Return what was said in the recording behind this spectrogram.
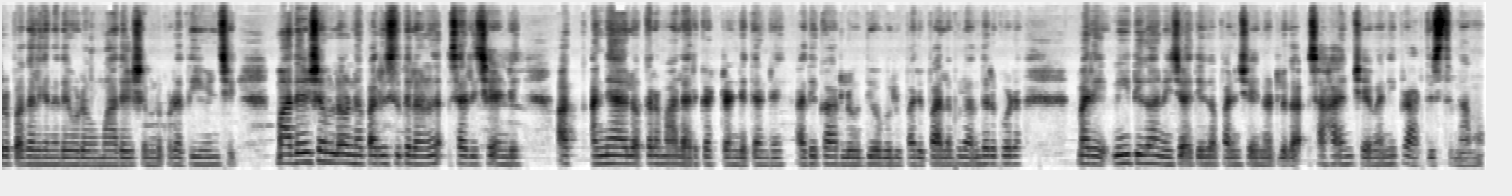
కృపగలిగిన దేవుడు మా దేశంలో కూడా దీవించి మా దేశంలో ఉన్న పరిస్థితులను సరిచేయండి. అన్యాయాలు అక్రమాలు అరికట్టండి తండ్రి. అధికారులు ఉద్యోగులు పరిపాలకులు అందరూ కూడా మరి నీతిగా నిజాయితీగా పనిచేయనట్లుగా సహాయం చేయమని ప్రార్థిస్తున్నాము.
